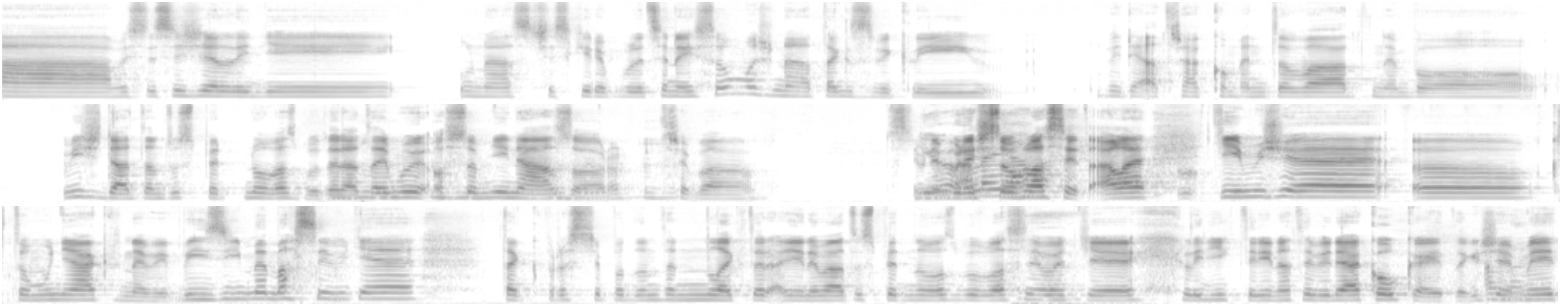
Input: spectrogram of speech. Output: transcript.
A myslím si, že lidi u nás v České republice nejsou možná tak zvyklí videa třeba komentovat nebo víš, dát tam tu zpětnou vazbu. Teda to je můj mhm, osobní mhm, názor. Mhm, třeba s tím jo, nebudeš ale souhlasit, já... ale tím, že uh, k tomu nějak nevybízíme masivně, tak prostě potom ten lektor ani nemá tu zpětnou vazbu vlastně od těch lidí, kteří na ty videa koukají. Takže ale... my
